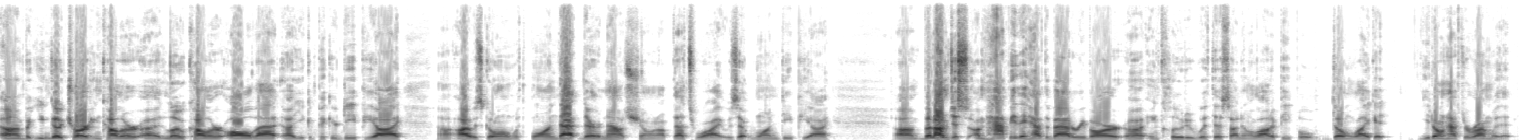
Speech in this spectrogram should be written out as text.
but you can go charging color, low color, all that. you can pick your DPI. Uh, I was going with one. That there, now it's showing up. That's why. It was at 1 DPI. Um, but I'm just, I'm happy they have the battery bar uh, included with this. I know a lot of people don't like it. You don't have to run with it.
